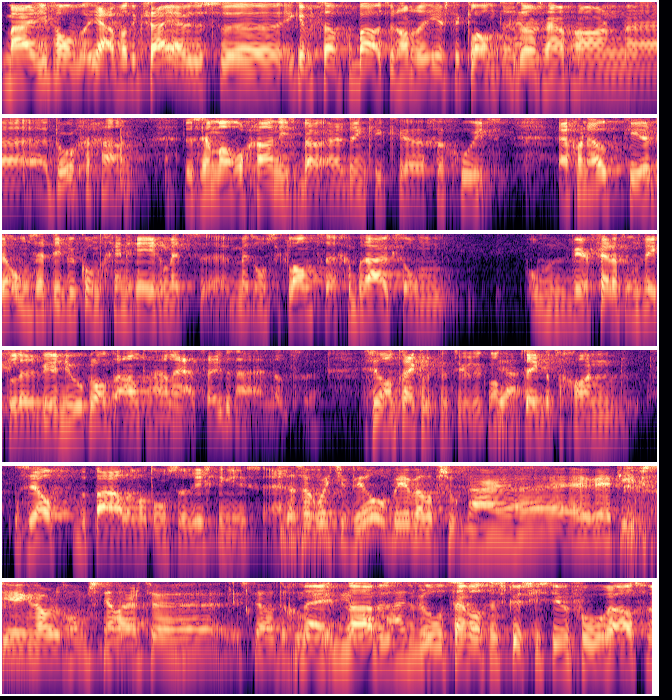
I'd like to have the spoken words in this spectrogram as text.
maar in ieder geval, ja, wat ik zei, hè, dus, uh, ik heb het zelf gebouwd, toen hadden we de eerste klant en ja. zo zijn we gewoon doorgegaan. Dus helemaal organisch, bij, denk ik, gegroeid. En gewoon elke keer de omzet die we konden genereren met, met onze klanten gebruikt om om weer verder te ontwikkelen, weer nieuwe klanten aan te halen, ja, et cetera. En dat is heel aantrekkelijk natuurlijk, want Ja. dat betekent dat we gewoon zelf bepalen wat onze richting is. En dat is ook wat je wil, of ben je wel op zoek naar, eh, heb je investeringen nodig om sneller te, sneller te groeien? Nee, nou, uit bedoel, het zijn wel eens discussies die we voeren als we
